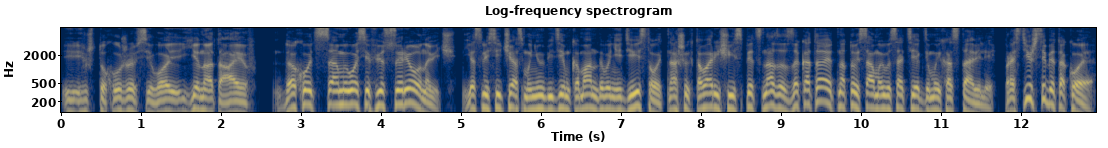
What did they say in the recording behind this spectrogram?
и, что хуже всего, Янатаев». «Да хоть сам Иосиф Виссарионович. Если сейчас мы не убедим командование действовать, наших товарищей из спецназа закатают на той самой высоте, где мы их оставили. Простишь себе такое?»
